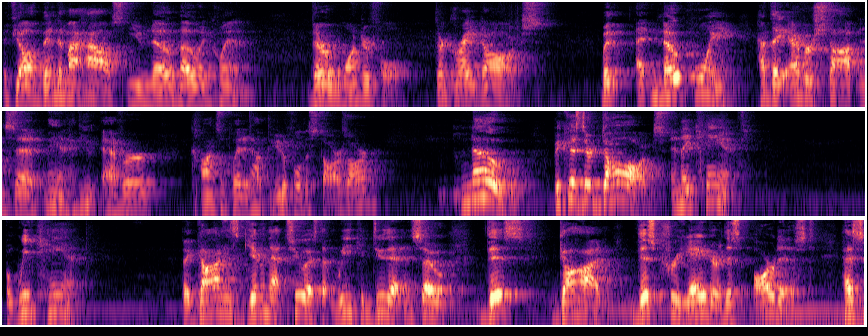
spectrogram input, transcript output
If y'all have been to my house, you know Bo and Quinn. They're wonderful, they're great dogs. But at no point have they ever stopped and said, Man, have you ever contemplated how beautiful the stars are? No, because they're dogs and they can't. But we can. That God has given that to us, that we can do that. And so, this God, this creator, this artist, has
